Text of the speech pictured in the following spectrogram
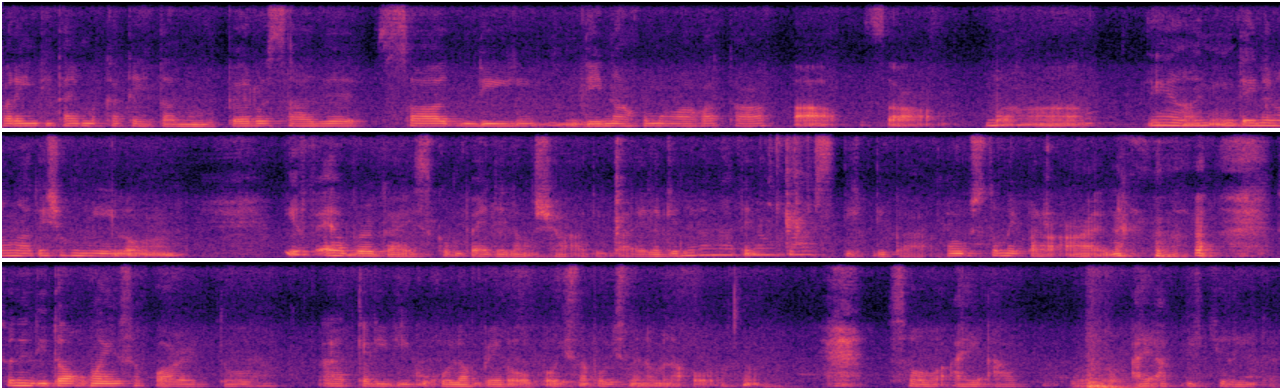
para hindi tayo magkatetano. Pero sadly, sadly, hindi na ako makakatapak sa baha. Ayan, hintay na lang natin siya humilong. If ever, guys, kung pwede lang siya, di ba? Ilagyan na lang natin ng plastic, di ba? Kung gusto may paraan. so, nandito ako ngayon sa kwarto. At kaliligo ko lang, pero pawis na pawis na naman ako. so, I up. I update you later.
